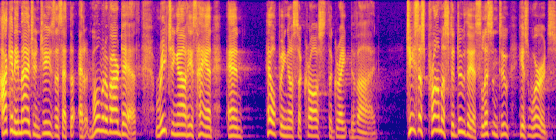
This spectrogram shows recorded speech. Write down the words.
I can imagine Jesus at the, at the moment of our death reaching out his hand and helping us across the great divide. Jesus promised to do this. Listen to his words.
